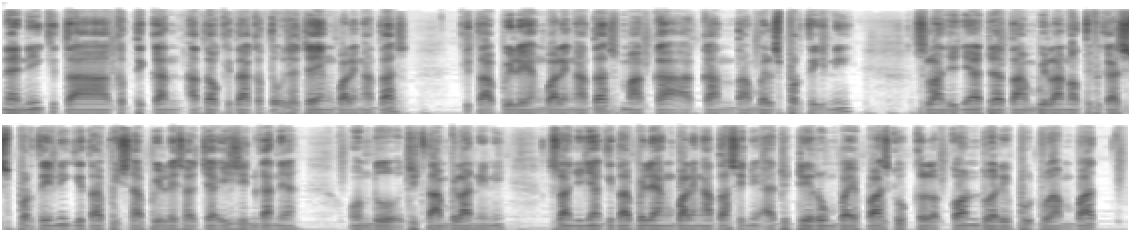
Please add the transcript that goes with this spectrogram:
nah ini kita ketikkan atau kita ketuk saja yang paling atas kita pilih yang paling atas maka akan tampil seperti ini. Selanjutnya ada tampilan notifikasi seperti ini kita bisa pilih saja izinkan ya untuk di tampilan ini. Selanjutnya kita pilih yang paling atas ini ada di room bypass Google Account 2024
